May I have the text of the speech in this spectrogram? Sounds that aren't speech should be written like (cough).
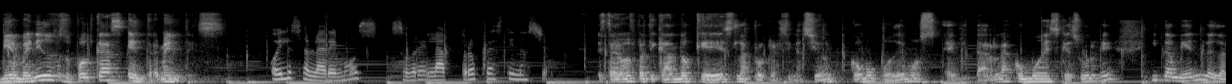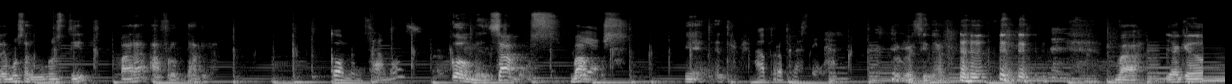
Bienvenidos a su podcast Entre Mentes. Hoy les hablaremos sobre la procrastinación. Estaremos platicando qué es la procrastinación, cómo podemos evitarla, cómo es que surge y también les daremos algunos tips para afrontarla. ¿Comenzamos? Comenzamos. Vamos. Bien, Bien A procrastinar. Procrastinar. (laughs) Va, ya quedó.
